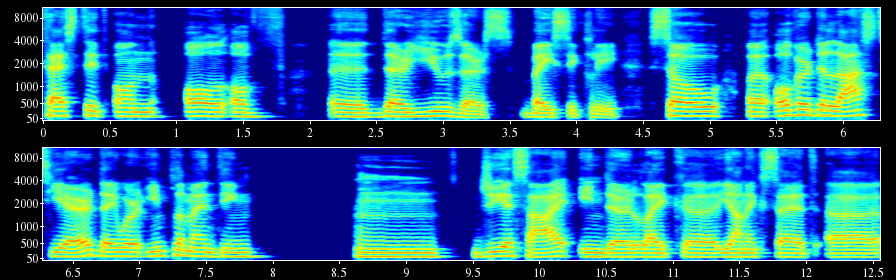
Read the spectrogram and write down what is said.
test it on all of uh, their users basically. So uh, over the last year they were implementing um, jsi in their like uh, janek said uh,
